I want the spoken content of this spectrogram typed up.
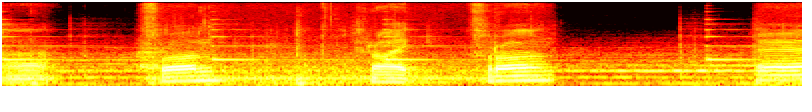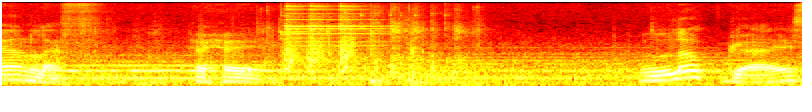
Ah, front, right, front, and left. Hey, hey. Look, guys,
